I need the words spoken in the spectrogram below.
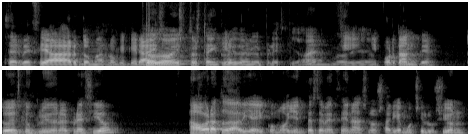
cervecear, tomar lo que queráis. Todo esto está incluido en el precio, ¿eh? Muy bien. Importante, todo esto incluido en el precio. Ahora todavía, y como oyentes de mecenas, nos haría mucha ilusión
